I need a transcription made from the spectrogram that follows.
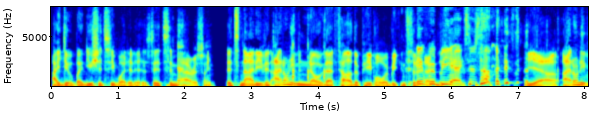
I do, but you should see what it is. It's embarrassing. It's not even. I don't even know that to other people would be considered. It would be exercise. exercise. Yeah, I don't even.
